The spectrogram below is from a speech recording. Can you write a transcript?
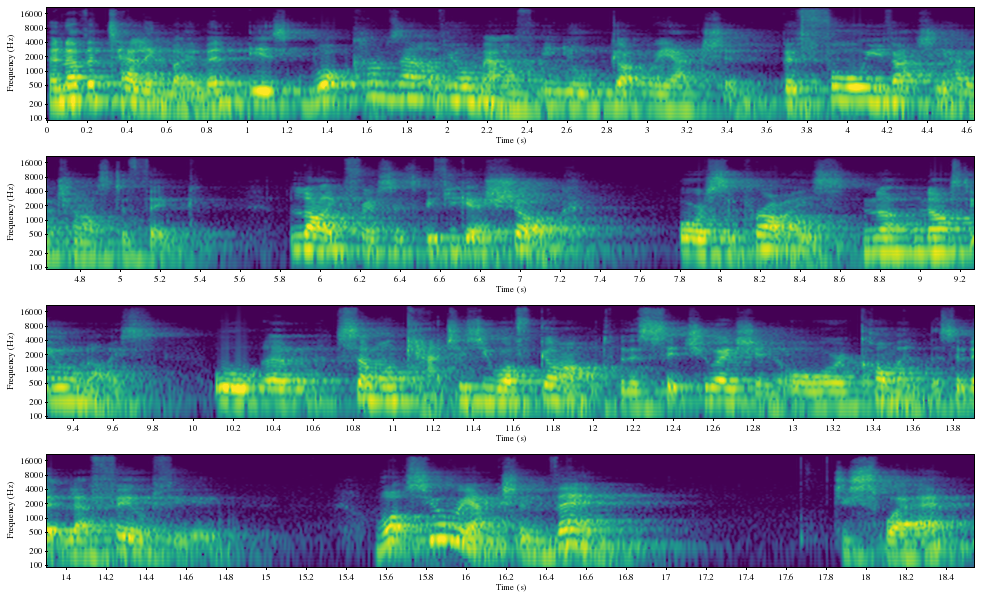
Another telling moment is what comes out of your mouth in your gut reaction before you've actually had a chance to think. Like, for instance, if you get a shock or a surprise, nasty or nice, or um, someone catches you off guard with a situation or a comment that's a bit left field for you. What's your reaction then? Do you swear?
